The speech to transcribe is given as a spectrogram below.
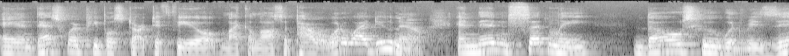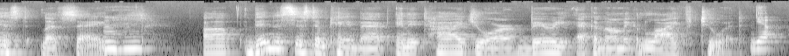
And that's where people start to feel like a loss of power. What do I do now? And then suddenly, those who would resist, let's say, uh, then the system came back and it tied your very economic life to it. Yep.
